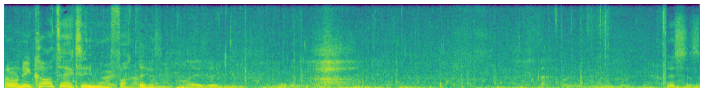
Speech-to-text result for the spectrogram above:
I don't need contacts anymore. Fuck this. This is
